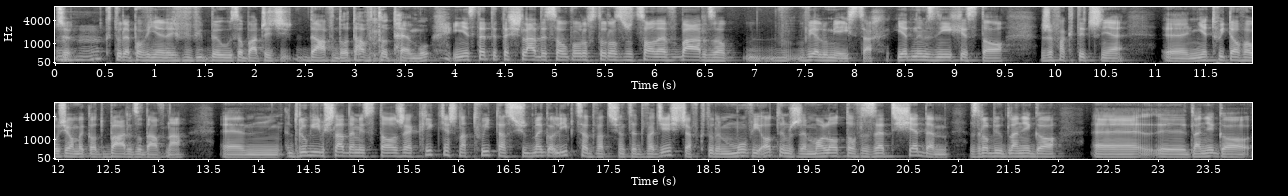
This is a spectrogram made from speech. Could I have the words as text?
że, mhm. które powinieneś był zobaczyć dawno, dawno temu. I niestety te ślady są po prostu rozrzucone w bardzo w wielu miejscach. Jednym z nich jest to, że faktycznie e, nie tweetował ziomek od bardzo dawna. Drugim śladem jest to, że jak klikniesz na tweeta z 7 lipca 2020, w którym mówi o tym, że Molotow Z7 zrobił dla niego, e, y, dla niego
